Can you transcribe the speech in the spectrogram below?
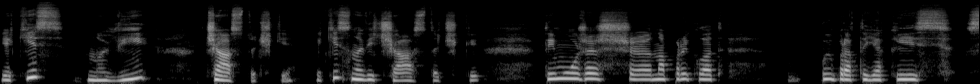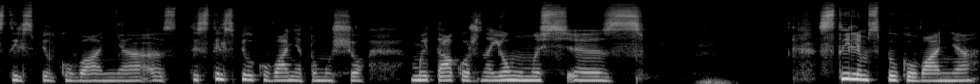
якісь нові часточки, якісь нові часточки. Ти можеш, е, наприклад, вибрати якийсь стиль спілкування, е, стиль спілкування, тому що ми також знайомимось е, з стилем спілкування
